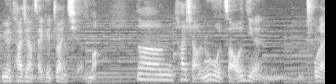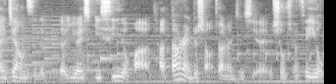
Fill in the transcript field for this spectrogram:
因为他这样才可以赚钱嘛。那他想，如果早一点出来这样子的呃 USB-C 的话，他当然就少赚了这些授权费用。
